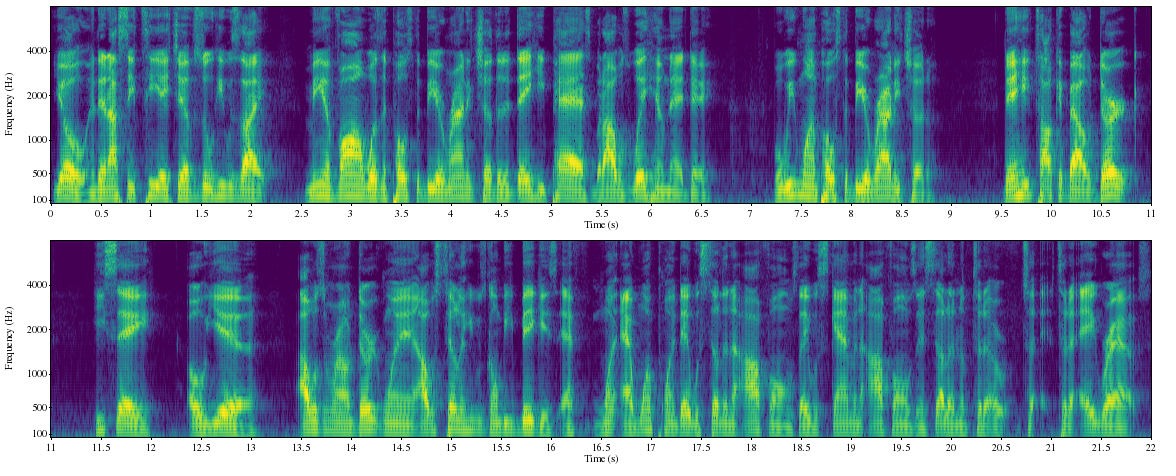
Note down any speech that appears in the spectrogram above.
Yo, and then I see THF Zoo. He was like, me and Von wasn't supposed to be around each other the day he passed, but I was with him that day. But we weren't supposed to be around each other. Then he talk about Dirk. He say, "Oh yeah, I was around Dirk when I was telling he was gonna be biggest. At one at one point, they was selling the iPhones. They was scamming the iPhones and selling them to the to, to the Arabs.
